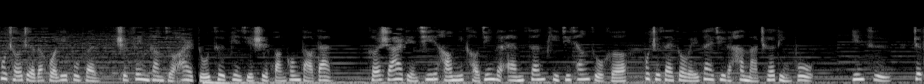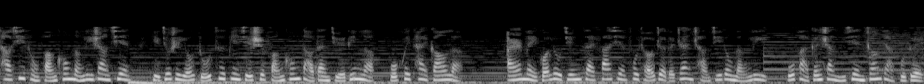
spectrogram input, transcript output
复仇者的火力部分是 fin 杠92独自便携式防空导弹。和十二点七毫米口径的 M3P 机枪组合布置在作为载具的悍马车顶部，因此这套系统防空能力上限，也就是由独自便携式防空导弹决定了，不会太高了。而美国陆军在发现复仇者的战场机动能力无法跟上一线装甲部队，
